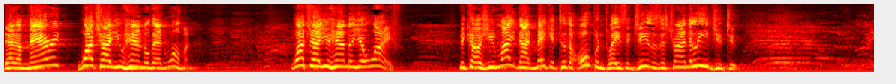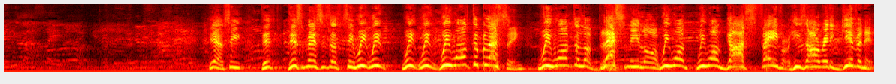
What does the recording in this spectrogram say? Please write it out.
that are married. Watch how you handle that woman. Watch how you handle your wife. Because you might not make it to the open place that Jesus is trying to lead you to. Yeah, see, this, this messes us. See, we, we, we, we, we want the blessing. We want the Lord. Bless me, Lord. We want, we want God's favor. He's already given it.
